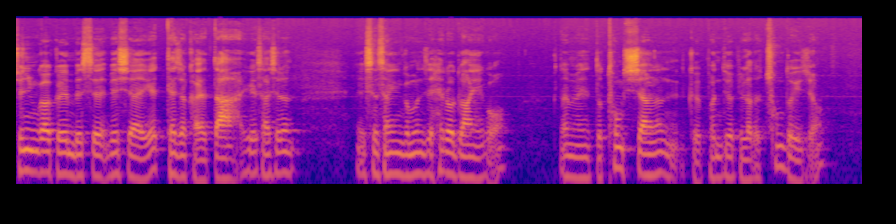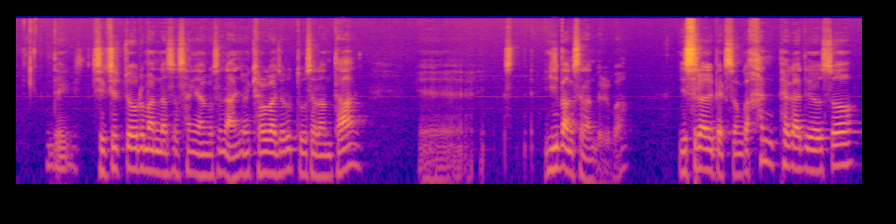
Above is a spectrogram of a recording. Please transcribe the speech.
주님과 그의 메시, 메시아에게 대적하였다. 이게 사실은 세상 임금은 이제 헤로드 왕이고 그다음에 또 통치자는 그 번디오 빌라도 총독이죠. 근데 직접적으로 만나서 상의한 것은 아니면 결과적으로 두 사람 다 예, 이방 사람들과 이스라엘 백성과 한패가 되어서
